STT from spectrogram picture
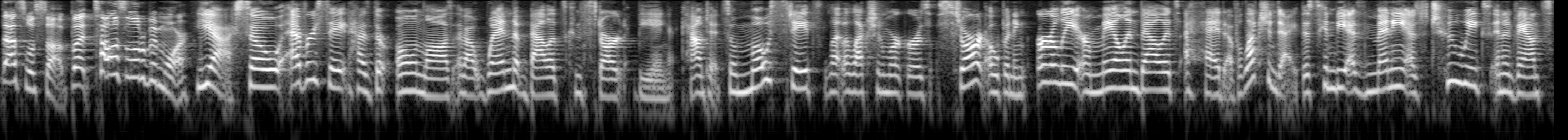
that's what's up. But tell us a little bit more. Yeah, so every state has their own laws about when ballots can start being counted. So most states let election workers start opening early or mail in ballots ahead of election day. This can be as many as two weeks in advance,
